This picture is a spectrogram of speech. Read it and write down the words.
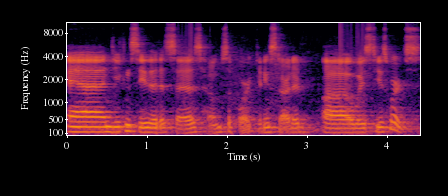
And you can see that it says home support, getting started, uh, ways to use WRDS.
